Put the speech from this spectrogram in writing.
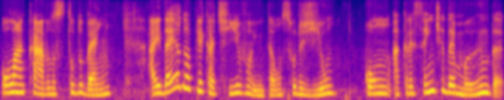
Olá, Carlos, tudo bem? A ideia do aplicativo, então, surgiu com a crescente demanda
